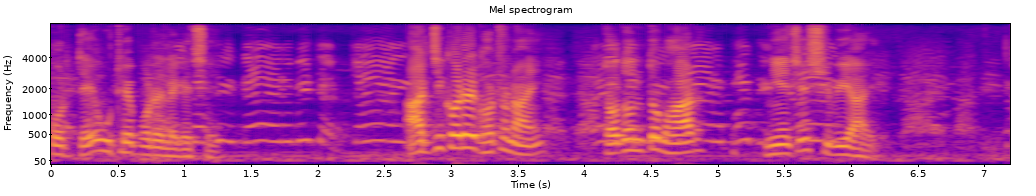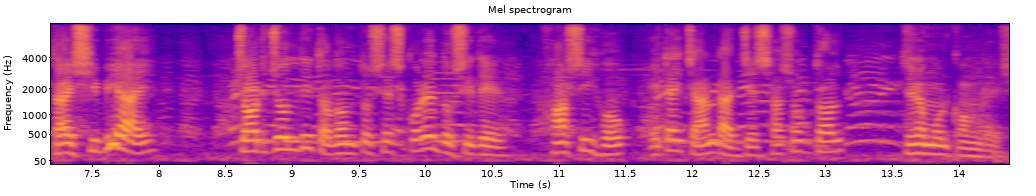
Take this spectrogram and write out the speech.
করতে উঠে পড়ে লেগেছে। আরজিকরের ঘটনায় তদন্তভার নিয়েছে সিবিআই। তাই সিবিআই চটজলদি তদন্ত শেষ করে দোষীদের ফাঁসি হোক এটাই চান রাজ্যের শাসক দল তৃণমূল কংগ্রেস।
